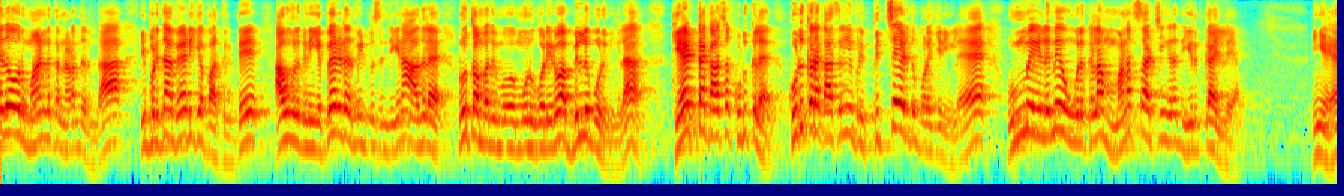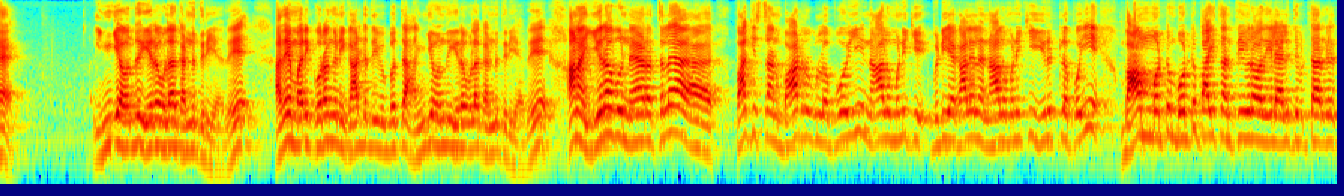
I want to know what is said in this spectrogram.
ஏதோ ஒரு மாநிலத்தில் நடந்திருந்தா இப்படி தான் வேடிக்கை பார்த்துக்கிட்டு அவங்களுக்கு நீங்கள் பேரிடர் மீட்பு செஞ்சீங்கன்னா அதில் நூற்றம்பது மூணு கோடி ரூபா பில்லு போடுவீங்களா? கேட்ட காசை கொடுக்கல. கொடுக்குற காசுலையும் இப்படி பிச்சை எடுத்து பிழைக்கிறீங்களே உண்மையிலுமே உங்களுக்கெல்லாம் மனசாட்சிங்கிறது இருக்கா இல்லையா? நீங்கள் இங்கே வந்து இரவில் கண்ணு தெரியாது. அதே மாதிரி குரங்கணி காட்டுத்தீ விபத்து அங்கே வந்து இரவில் கண்ணு தெரியாது. ஆனால் இரவு நேரத்தில் பாகிஸ்தான் பார்டருக்குள்ளே போய் நாலு மணிக்கு விடிய காலையில் நாலு மணிக்கு இருட்டில் போய் பாம் மட்டும் போட்டு பாகிஸ்தான் தீவிரவாதிகளை அழித்து விட்டார்கள்.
